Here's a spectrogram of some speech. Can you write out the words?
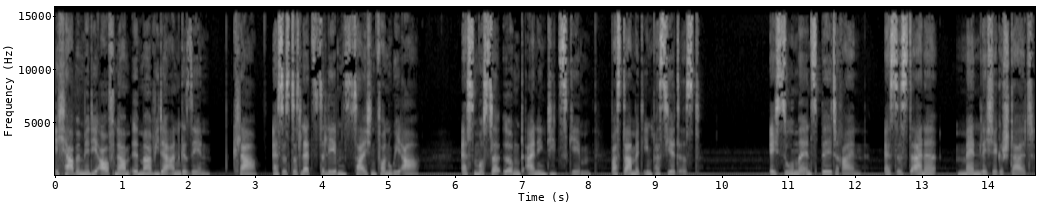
Ich habe mir die Aufnahmen immer wieder angesehen. Klar, es ist das letzte Lebenszeichen von We Are. Es muss da irgendein Indiz geben, was da mit ihm passiert ist. Ich zoome ins Bild rein. Es ist eine männliche Gestalt.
